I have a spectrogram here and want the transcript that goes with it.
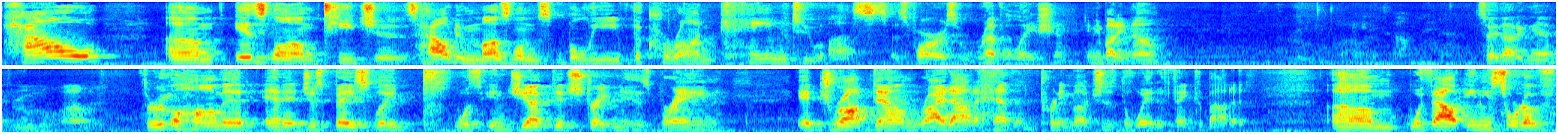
how um, Islam teaches, how do Muslims believe the Quran came to us as far as revelation? Anybody know? Say that again. Through Muhammad. Through Muhammad, and it just basically was injected straight into his brain. It dropped down right out of heaven, pretty much, is the way to think about it. Um, without any sort of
